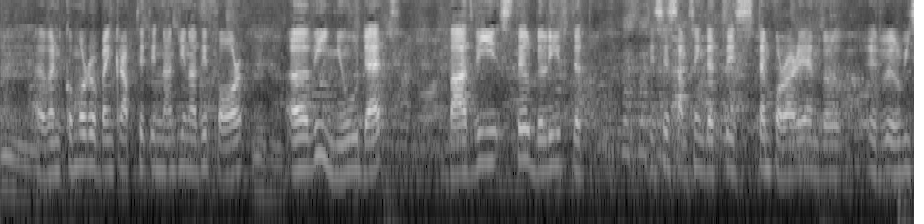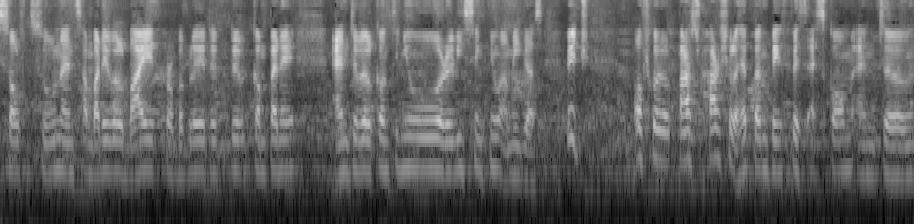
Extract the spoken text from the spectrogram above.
uh, when Commodore bankrupted in 1994. Uh, we knew that, but we still believed that this is something that is temporary and will it will be solved soon and somebody will buy it probably the, the company and will continue releasing new amigas which of course partially happened with, with escom and uh,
